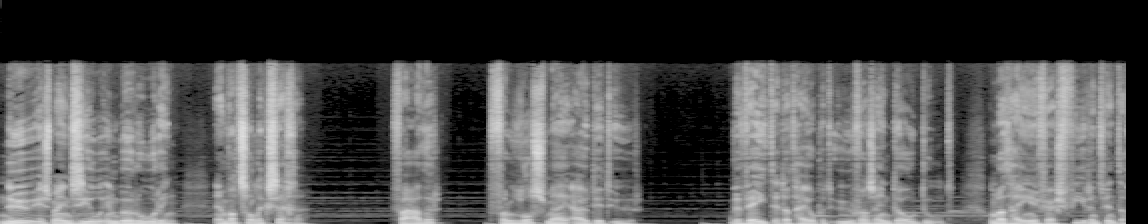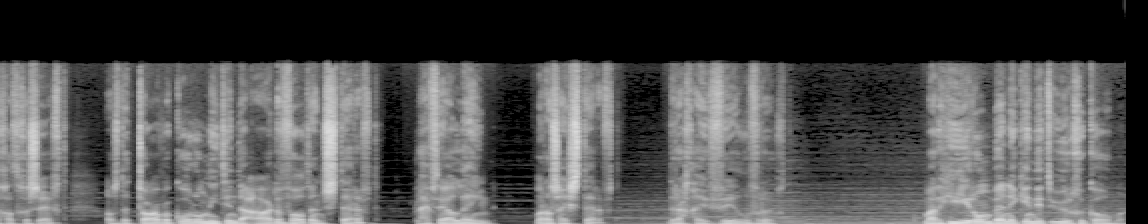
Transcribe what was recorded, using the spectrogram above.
Nu is mijn ziel in beroering, en wat zal ik zeggen? Vader, verlos mij uit dit uur. We weten dat hij op het uur van zijn dood doelt, omdat hij in vers 24 had gezegd: Als de tarwekorrel niet in de aarde valt en sterft, blijft hij alleen. Maar als hij sterft, draagt hij veel vrucht. Maar hierom ben ik in dit uur gekomen.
